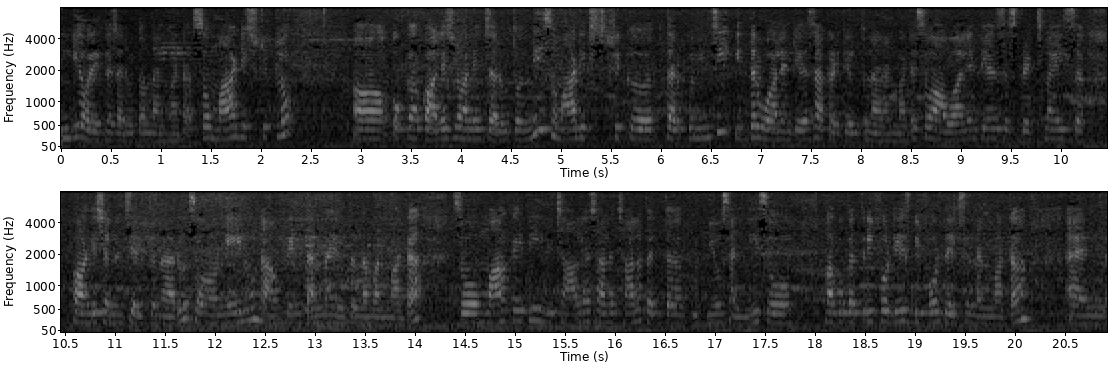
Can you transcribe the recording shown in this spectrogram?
ఇండియా వైడ్గా జరుగుతుంది అనమాట సో మా డిస్ట్రిక్ట్లో ఒక కాలేజ్లో అనేది జరుగుతుంది. సో మా డిస్ట్రిక్ట్ తరపు నుంచి ఇద్దరు వాలంటీర్స్ అక్కడికి వెళ్తున్నారు అనమాట సో ఆ వాలంటీర్స్ స్ప్రెడ్ స్మైల్స్ ఫౌండేషన్ నుంచి వెళ్తున్నారు. సో నేను నా ఫ్రెండ్ తన్మయ వెళ్తున్నాం అనమాట సో మాకైతే ఇది చాలా చాలా చాలా పెద్ద గుడ్ న్యూస్ అండి. సో మాకు ఒక త్రీ ఫోర్ డేస్ బిఫోర్ తెలిసిందనమాట అండ్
